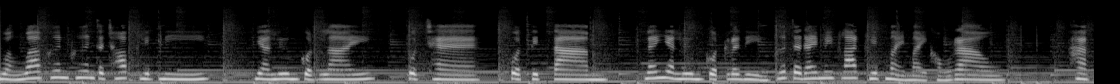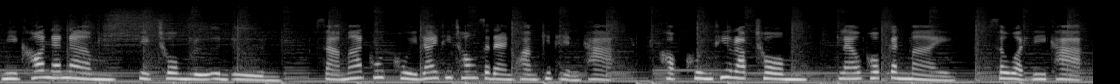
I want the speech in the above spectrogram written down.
หวังว่าเพื่อนๆจะชอบคลิปนี้ อย่าลืมกดไลค์ กดแชร์ กดติดตาม และอย่าลืมกดกระดิ่งเพื่อจะได้ไม่พลาดคลิปใหม่ๆของเรา หากมีข้อแนะนำติชมหรืออื่นๆ สามารถพูดคุยได้ที่ช่องแสดงความคิดเห็นค่ะ ขอบคุณที่รับชม แล้วพบกันใหม่ สวัสดีค่ะ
